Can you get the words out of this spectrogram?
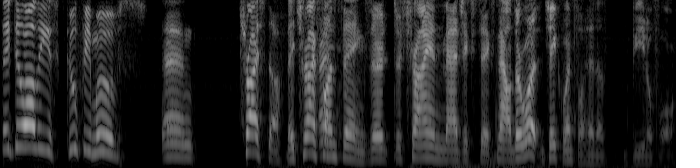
they do all these goofy moves and try stuff. they try fun things. They're they're trying magic sticks. Now there was Jake Winsel hit a beautiful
